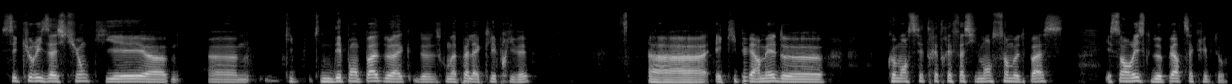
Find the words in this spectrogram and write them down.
sécurisation qui, est, euh, qui, ne dépend pas de, de ce qu'on appelle la clé privée et qui permet de commencer très très facilement sans mot de passe et sans risque de perdre sa crypto.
